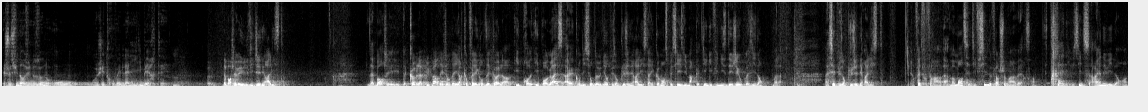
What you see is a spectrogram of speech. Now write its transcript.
je suis dans une zone où, j'ai trouvé de la liberté. Hmm. D'abord, j'avais une vie de généraliste. D'abord, comme la plupart des gens d'ailleurs qui ont fait les grandes écoles, hein, ils, progressent à condition de devenir de plus en plus généralistes. Hein. Ils commencent spécialistes du marketing, ils finissent DG ou président. Voilà. Ben, c'est de plus en plus généraliste. En fait, il faut faire un, un moment, c'est difficile de faire le chemin inverse. hein. C'est très difficile, ça rien d'évident, hein,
